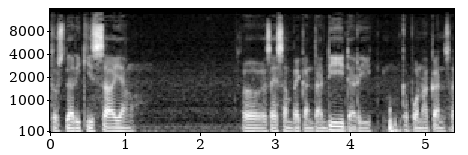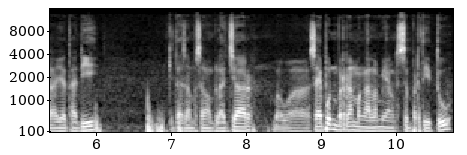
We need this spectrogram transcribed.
Terus dari kisah yang uh, saya sampaikan tadi dari keponakan saya tadi kita sama-sama belajar bahwa saya pun pernah mengalami yang seperti itu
